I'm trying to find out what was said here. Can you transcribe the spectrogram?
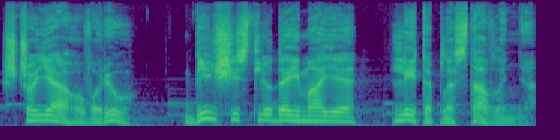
що я говорю, більшість людей має літепле ставлення.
